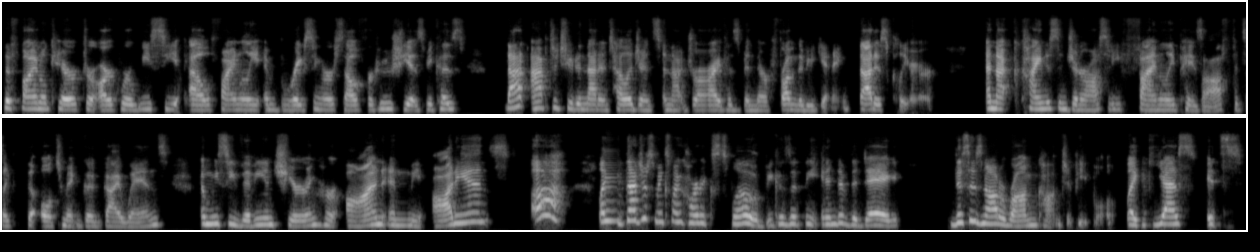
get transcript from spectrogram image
the final character arc where we see Elle finally embracing herself for who she is because that aptitude and that intelligence and that drive has been there from the beginning. That is clear. And that kindness and generosity finally pays off. It's like the ultimate good guy wins. And we see Vivian cheering her on in the audience. Ah, like that just makes my heart explode because at the end of the day, this is not a rom com to people. Like, yes, it's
